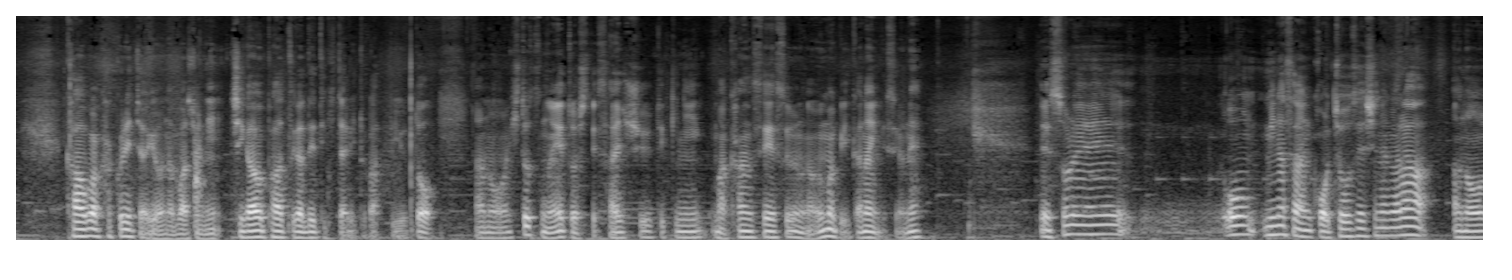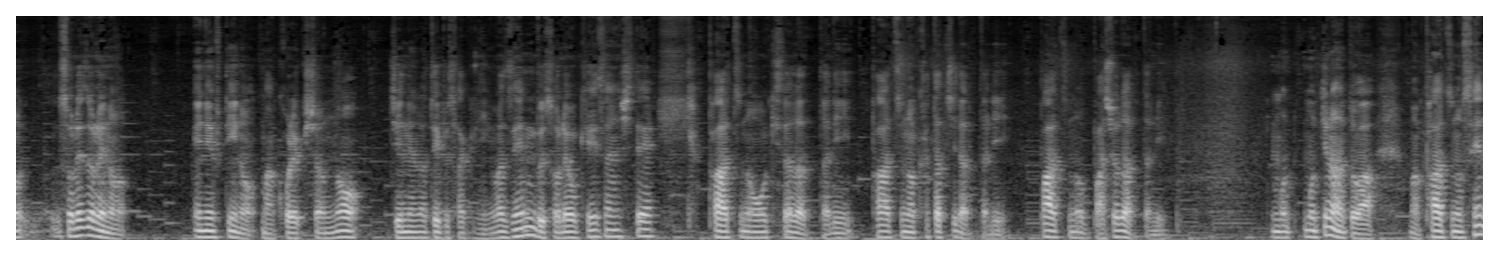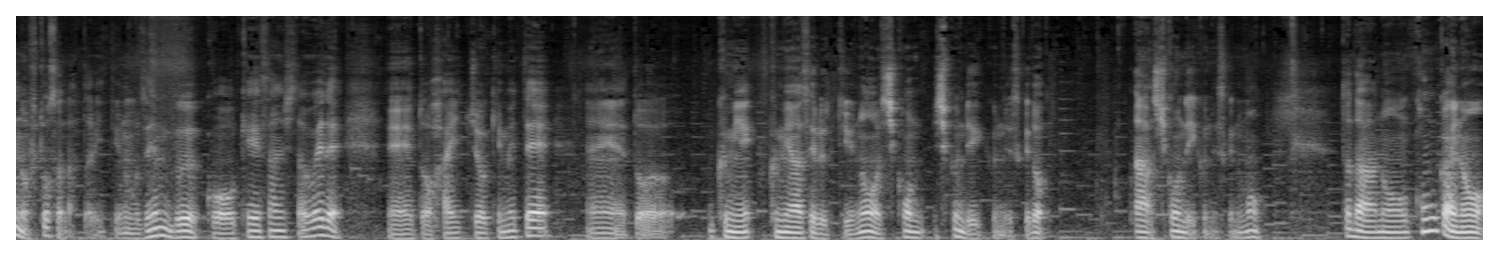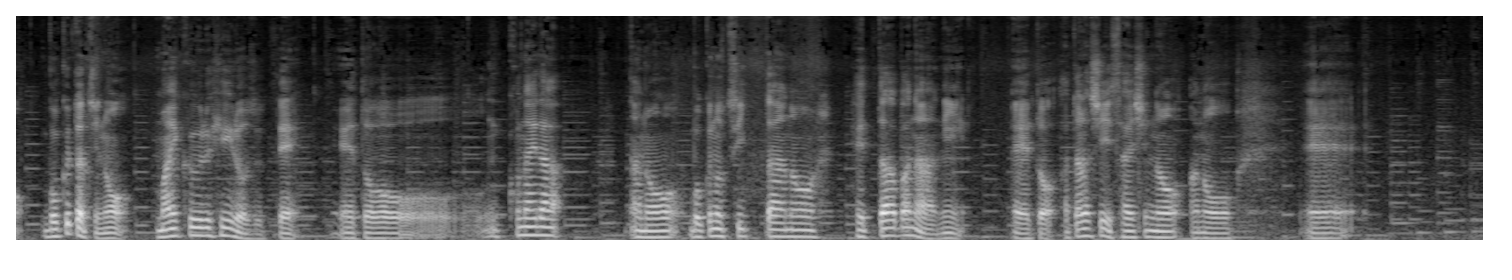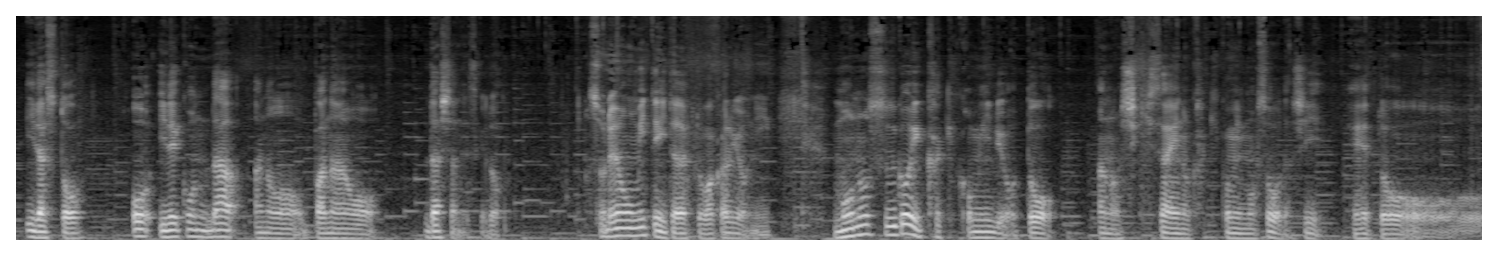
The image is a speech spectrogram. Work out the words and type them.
顔が隠れちゃうような場所に違うパーツが出てきたりとかっていうと、あの、一つの絵として最終的に、まあ、完成するのがうまくいかないんですよね。で、それを皆さんこう調整しながら、あの、それぞれの NFT の、まあ、コレクションのジェネラティブ作品は全部それを計算してパーツの大きさだったりパーツの形だったりパーツの場所だったりももちろんあとは、まあ、パーツの線の太さだったりっていうのも全部こう計算した上で、えーと、配置を決めて、えーと、組み組み合わせるっていうのを仕込ん仕組んでいくんですけどあ仕込んでいくんですけどもただあの今回の僕たちのマイクールヒーローズってえっ、ー、と、この間、あの、僕のツイッターのヘッダーバナーに、えっ、ー、と、新しい最新の、あの、えー、イラストを入れ込んだあのバナーを出したんですけどそれを見ていただくと分かるようにものすごい書き込み量とあの色彩の書き込みもそうだしえっ、ー、と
